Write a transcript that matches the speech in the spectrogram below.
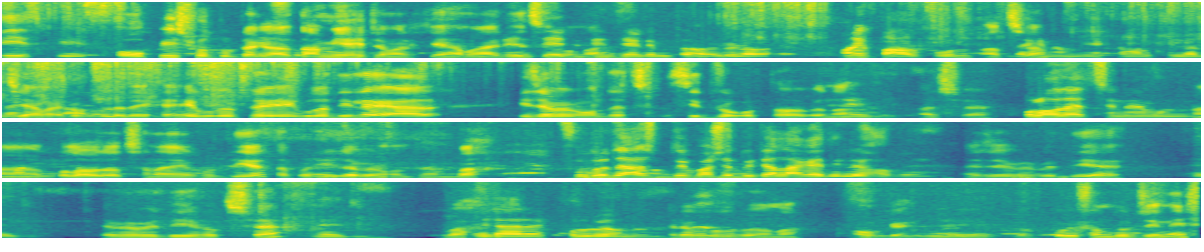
পিস পিস ও পিস সত্তর টাকা। দামি আইটেম আর কি আমার আইডিয়া ছিল না। আইটেম তো এগুলো অনেক পাওয়ারফুল আচ্ছা। দেখেন আমি একটা মাল খুলে জি আমরা একটু খুলে দেখে। এগুলো হচ্ছে এগুলো দিলে আর হিজাবের মধ্যে ছিদ্র করতে হবে না। আচ্ছা। খোলাও যাচ্ছে না এমন হ্যাঁ মানে- খোলাও যাচ্ছে না এখন দিয়ে তারপর হিজাবের মধ্যে বাহ। শুধু জাস্ট দুই পাশে দুইটা লাগাই দিলে হবে। এই যে এভাবে দিয়ে এই যে। এভাবে দিয়ে হচ্ছে এই যে। বাহ। এটা আর খুলবেও না। এটা খুলবেও না। ওকে। খুবই সুন্দর জিনিস।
